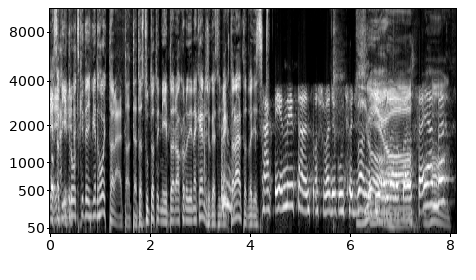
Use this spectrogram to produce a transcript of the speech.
Ezt a Vidróckit egyébként hogy találtad? Tehát azt tudtad, hogy népdalra akarod énekelni, és akkor ezt így megtaláltad? Vagy ez... Hát én néptáncos vagyok, úgyhogy vannak Ja. ilyen dalok a fejembe, Aha.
